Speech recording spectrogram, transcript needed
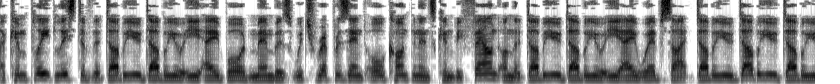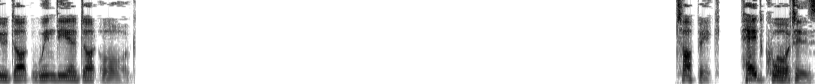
A complete list of the WWEA board members which represent all continents can be found on the WWEA website www.wwindea.org. Topic: Headquarters.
